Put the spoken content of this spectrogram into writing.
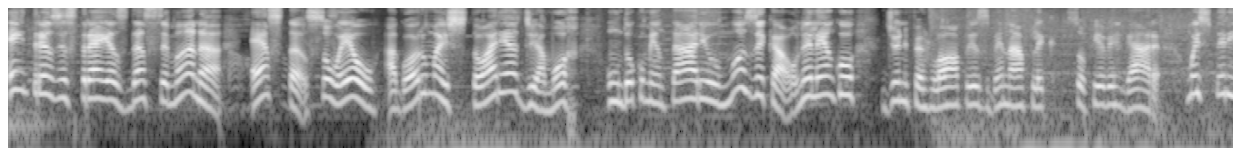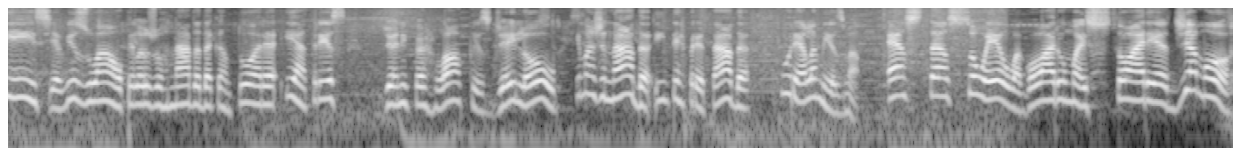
Entre as estreias da semana, esta sou eu, agora uma história de amor, um documentário musical. No elenco, Jennifer Lopes, Ben Affleck, Sofia Vergara. Uma experiência visual pela jornada da cantora e atriz Jennifer Lopes, J-Lo, imaginada e interpretada por ela mesma. Esta sou eu, agora uma história de amor.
